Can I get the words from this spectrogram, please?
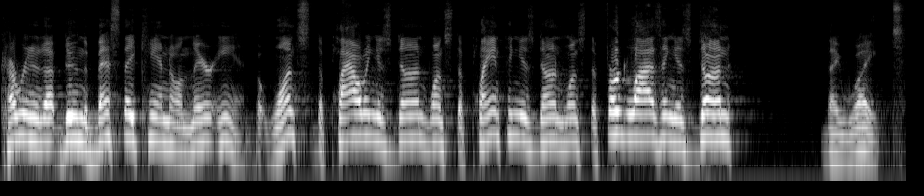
covering it up, doing the best they can on their end. But once the plowing is done, once the planting is done, once the fertilizing is done, they wait.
